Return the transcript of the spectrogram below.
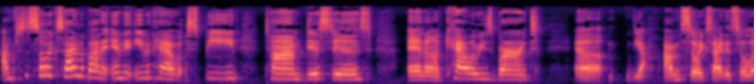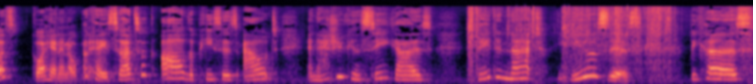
I'm just so excited about it. And it even have speed, time, distance, and uh, calories burnt. Uh, yeah, I'm so excited. So let's go ahead and open okay, it. Okay, so I took all the pieces out. And as you can see, guys, they did not use this because,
